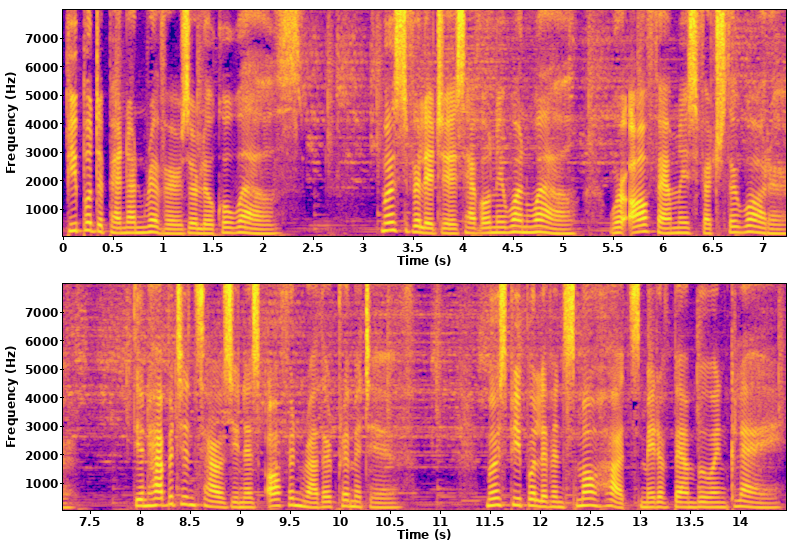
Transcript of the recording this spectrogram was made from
people depend on rivers or local wells. Most villages have only one well, where all families fetch their water. The inhabitants' housing is often rather primitive. Most people live in small huts made of bamboo and clay,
